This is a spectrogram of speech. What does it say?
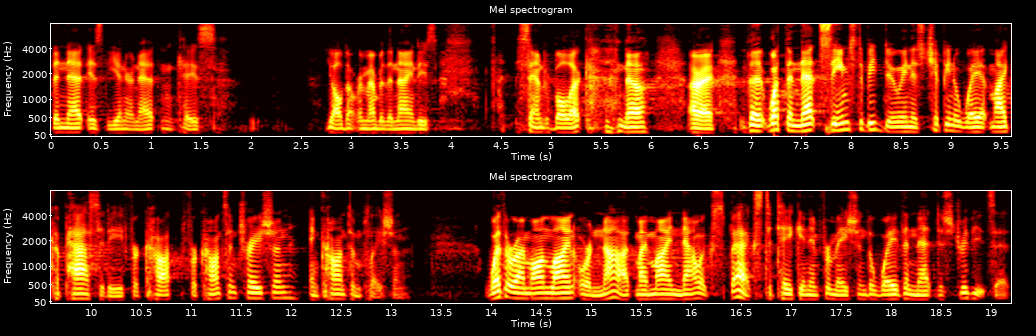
the net is the internet, in case y'all don't remember the 90s. Sandra Bullock? no? All right. The, what the net seems to be doing is chipping away at my capacity for, co- for concentration and contemplation. Whether I'm online or not, my mind now expects to take in information the way the net distributes it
